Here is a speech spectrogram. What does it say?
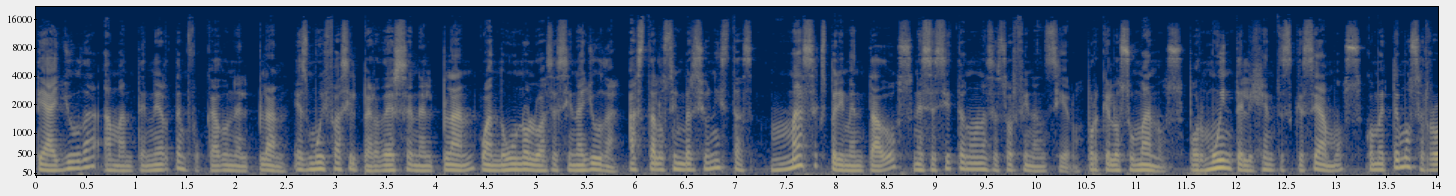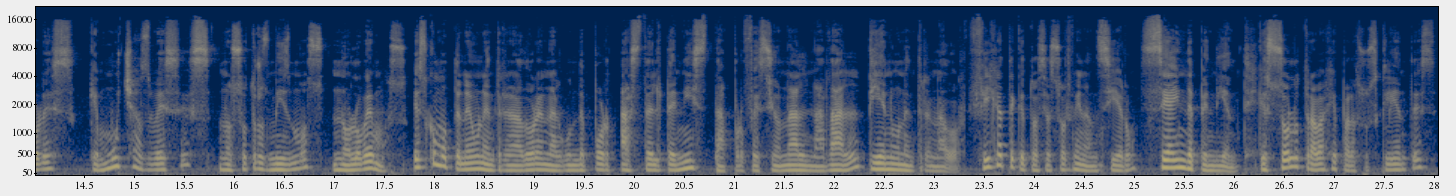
Te ayuda a mantenerte enfocado en el plan. Es muy fácil perderse en el plan cuando uno lo hace sin ayuda. Hasta los inversionistas más experimentados necesitan un asesor financiero, porque los humanos, por muy inteligentes que seamos, cometemos errores que muchas veces nosotros mismos no lo vemos. Es como tener un entrenador en algún deporte. Hasta el tenista profesional Nadal tiene un entrenador. Fíjate que tu asesor financiero sea independiente, que solo trabaje para sus clientes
